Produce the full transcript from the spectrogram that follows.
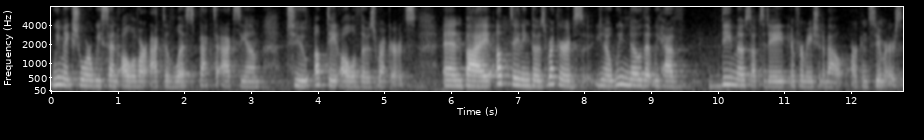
we make sure we send all of our active lists back to Acxiom to update all of those records. And by updating those records, you know, we know that we have the most up-to-date information about our consumers.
